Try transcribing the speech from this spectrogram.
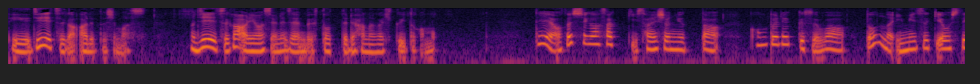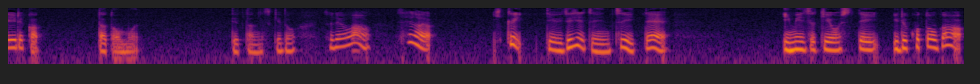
ていう事実があるとします。事実がありますよね全部太ってる鼻が低いとかも。で私がさっき最初に言ったコンプレックスはどんな意味付けをしているかだと思うって言ったんですけどそれは背が低いっていう事実について意味付けをしていることが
